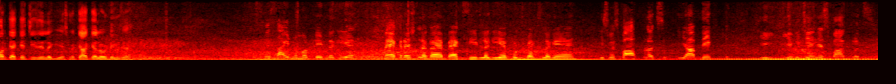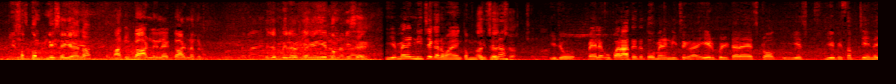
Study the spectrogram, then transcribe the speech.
और क्या क्या चीज़ें लगी है? इसमें क्या क्या लोडिंग है? इसमें साइड नंबर प्लेट लगी है बैक रेस्ट लगा है बैक सीट लगी है फुट पैक्स लगे हैं। इसमें स्पार्क प्लग्स ये आप देख ये, भी चेंज है स्पार्क प्लग्स ये सब कंपनी से ही है ना? बाकी गार्ड लग रहा है गार्ड लग लगा ये जो मिरर लगे ये कंपनी से है? ये मैंने नीचे करवाए हैं कंपनी अच्छा से ना। अच्छा। ये जो पहले ऊपर आते थे तो मैंने नीचे कराया एयर फ़िल्टर है स्टॉक ये ये भी सब चेंज है।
